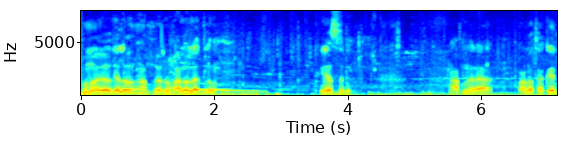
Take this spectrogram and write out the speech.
সময়ও গেল, আপনারও ভালো লাগল। ঠিক আছে? আপনারা ভালো থাকেন।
